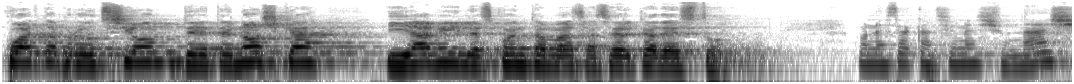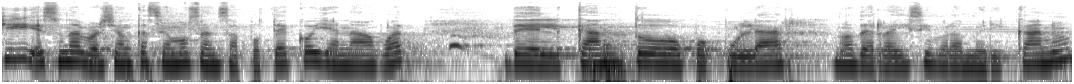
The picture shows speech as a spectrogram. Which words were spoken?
cuarta producción de Tenochca y Avi les cuenta más acerca de esto. Bueno, esta canción es Shunashi, es una versión que hacemos en zapoteco y en náhuatl del canto popular ¿no? de raíz iberoamericano,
